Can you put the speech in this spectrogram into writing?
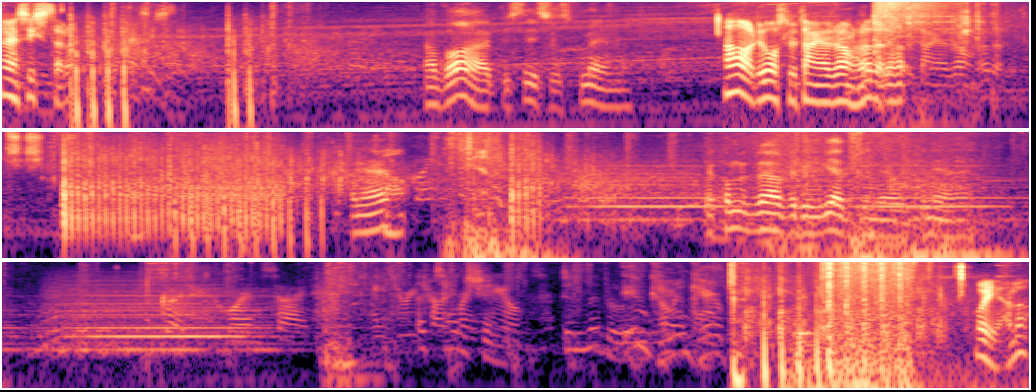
Nej, sista då. Han var här precis hos mig. Jaha, du avslutade han jag ramlade. Ja. Han är här. Ja. Ja. Jag kommer behöva din hjälp när jag åker ner här. Vad är han då?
